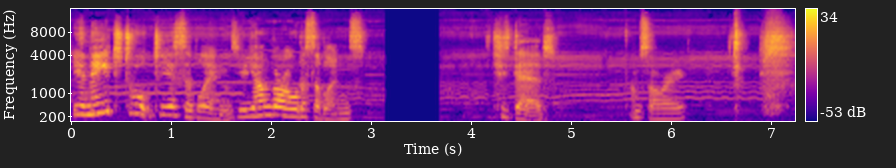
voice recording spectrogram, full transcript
You need to talk to your siblings, your younger older siblings. She's dead. I'm sorry. Is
